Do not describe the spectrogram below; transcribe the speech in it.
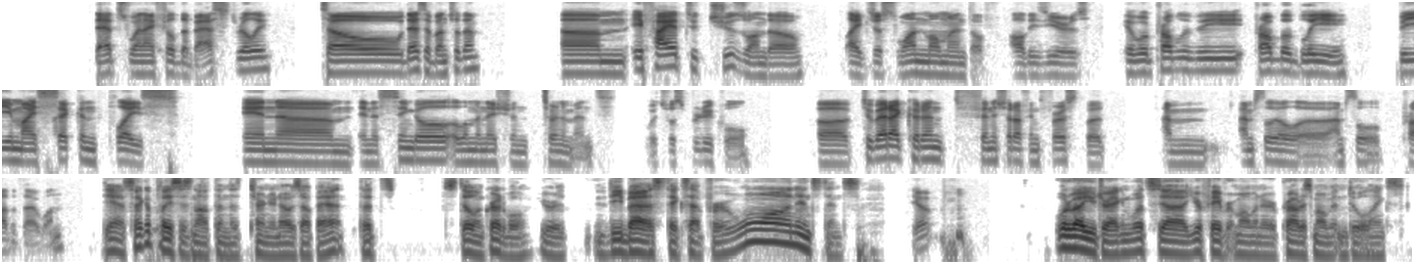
that's when I feel the best really. So there's a bunch of them. Um, if I had to choose one though, like just one moment of all these years, it would probably probably be my second place in um, in a single elimination tournament, which was pretty cool. Uh, too bad I couldn't finish it off in first, but I'm I'm still uh, I'm still proud of that one. Yeah, second place is nothing to turn your nose up at. That's still incredible. You're the best, except for one instance. Yep. what about you, Dragon? What's uh, your favorite moment or proudest moment in Duel Links?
